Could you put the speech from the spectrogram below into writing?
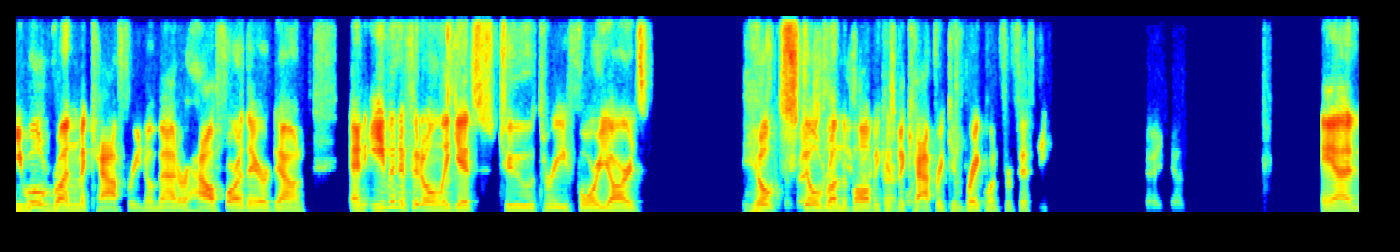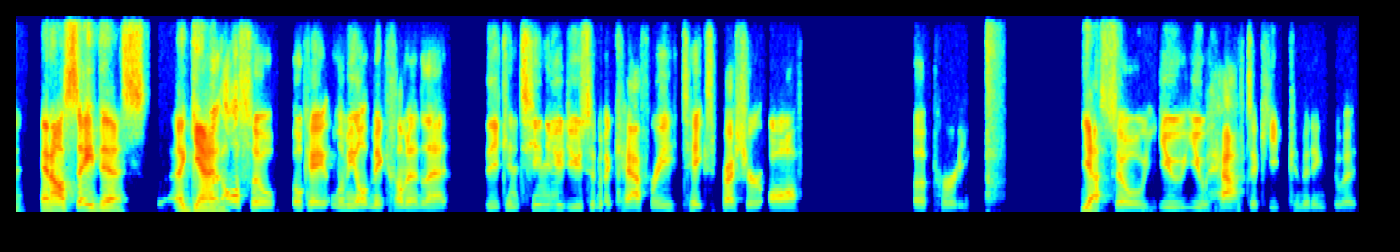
He will run McCaffrey no matter how far they are down. And even if it only gets two, three, four yards, he'll still run the ball because McCaffrey can break one for 50. Yeah, you can. And and I'll say this again. But also, okay, let me make a comment on that. The continued use of McCaffrey takes pressure off of Purdy. yes. So you you have to keep committing to it.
